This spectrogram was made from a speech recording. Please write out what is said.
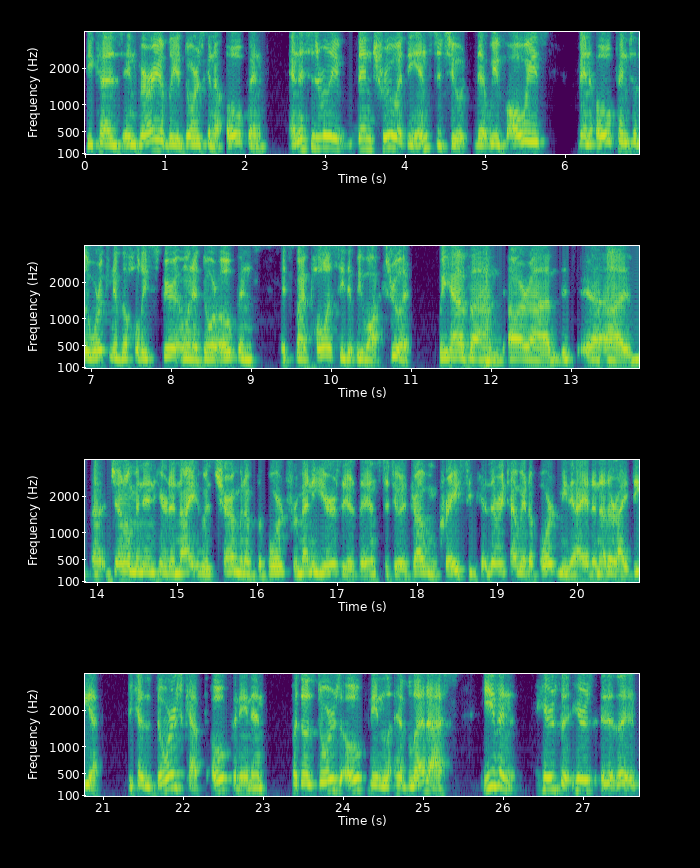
because invariably a door is going to open and this has really been true at the Institute that we've always been open to the working of the Holy Spirit. When a door opens, it's my policy that we walk through it. We have um, our um, uh, uh, gentleman in here tonight who is chairman of the board for many years at the Institute. It drove him crazy because every time we had a board meeting, I had another idea because doors kept opening. And but those doors opening have led us even here's the here's the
